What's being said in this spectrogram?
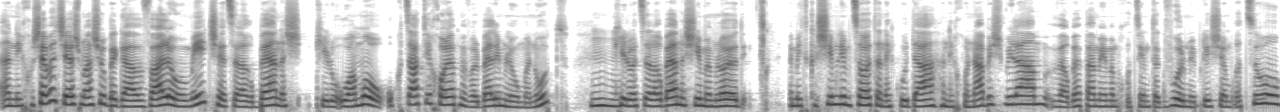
אני חושבת שיש משהו בגאווה לאומית שאצל הרבה אנשים, כאילו, הוא אמור, הוא קצת יכול להיות מבלבל עם לאומנות. כאילו, אצל הרבה אנשים הם לא יודעים, הם מתקשים למצוא את הנקודה הנכונה בשבילם, והרבה פעמים הם חוצים את הגבול מבלי שהם רצו,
